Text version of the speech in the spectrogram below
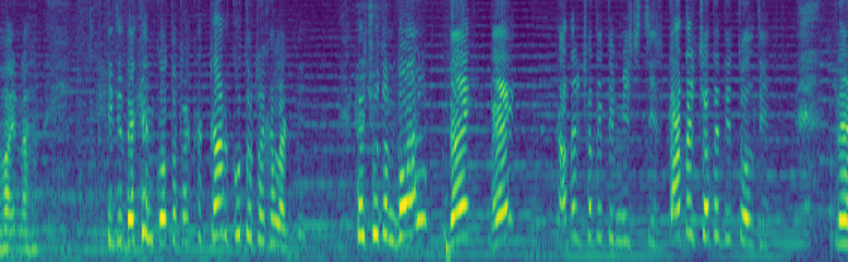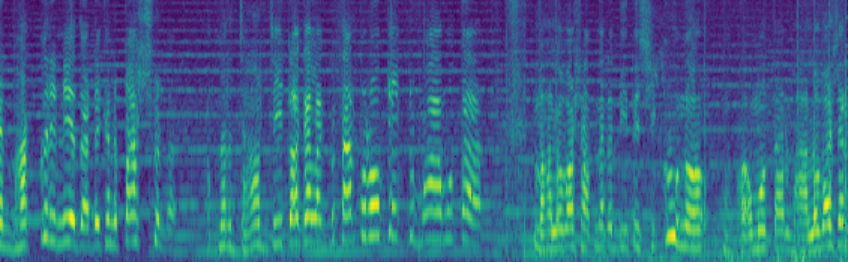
হয় না। এই যে দেখেন কত টাকা কার কত টাকা লাগবে? হ্যাঁ সুজন বল। দেখ দেখ কাদের সাথে তুই মিশছিস কাদের সাথে তুই চলছিস? নেন ভাগ করে নিয়ে যান এখানে পাঁচশো না। আপনারা যার যে টাকা লাগবে তারপর ওকে একটু মমতা। ভালোবাসা আপনারা দিতে শিখুন ও। মমতার ভালোবাসার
